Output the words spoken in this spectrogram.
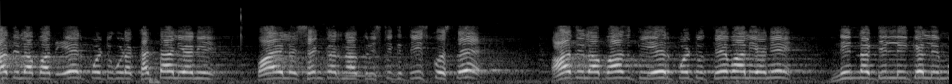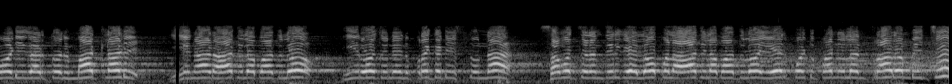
ఆదిలాబాద్ ఎయిర్పోర్ట్ కూడా కట్టాలి అని పాయల శంకర్ నా దృష్టికి తీసుకొస్తే ఆదిలాబాద్కు ఎయిర్పోర్ట్ తేవాలి అని నిన్న ఢిల్లీకి వెళ్ళి మోడీ గారితో మాట్లాడి ఈనాడు ఆదిలాబాద్లో ఈ రోజు నేను ప్రకటిస్తున్నా సంవత్సరం తిరిగే లోపల ఆదిలాబాద్లో ఎయిర్పోర్ట్ పనులను ప్రారంభించి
